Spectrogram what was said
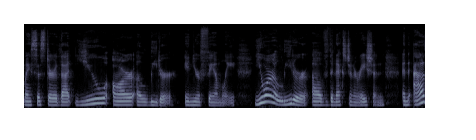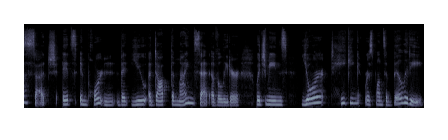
my sister, that you are a leader in your family. You are a leader of the next generation. And as such, it's important that you adopt the mindset of a leader, which means you're taking responsibility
